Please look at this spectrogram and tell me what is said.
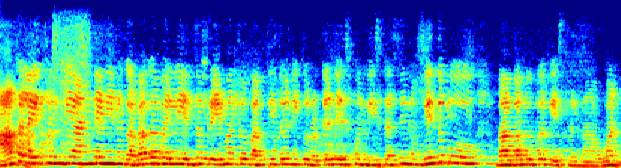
ఆకలి అవుతుంది అంటే నేను గబగబా వెళ్ళి ఎంతో ప్రేమతో భక్తితో నీకు రొట్టెలు చేసుకొని తీసుకొస్తే నువ్వెందుకు బాబా కుక్కకేస్తున్నావు అని?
